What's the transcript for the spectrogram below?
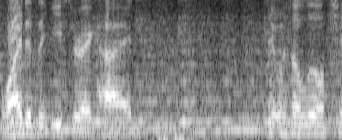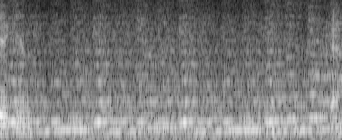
Why did the Easter egg hide? It was a little chicken. Okay.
